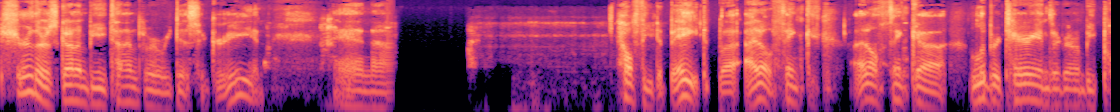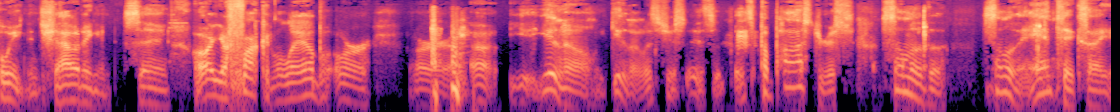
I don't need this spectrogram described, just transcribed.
sure, there's going to be times where we disagree and and uh, healthy debate, but I don't think I don't think uh, libertarians are going to be pointing and shouting and saying, "Oh, you fucking lib," or or uh, you, you know, you know, it's just it's it's preposterous. Some of the some of the antics I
